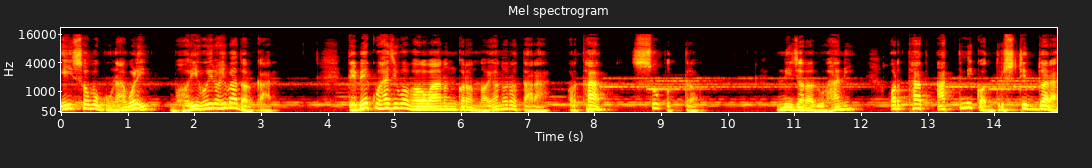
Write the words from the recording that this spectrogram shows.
ଏହିସବୁ ଗୁଣାବଳୀ ଭରି ହୋଇ ରହିବା ଦରକାର। ତେବେ କୁହାଯିବ ଭଗବାନଙ୍କର ନୟନର ତାରା ଅର୍ଥାତ୍ ସୁପୁତ୍ର ନିଜର ରୁହାନୀ ଅର୍ଥାତ୍ ଆତ୍ମିକ ଦୃଷ୍ଟି ଦ୍ୱାରା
